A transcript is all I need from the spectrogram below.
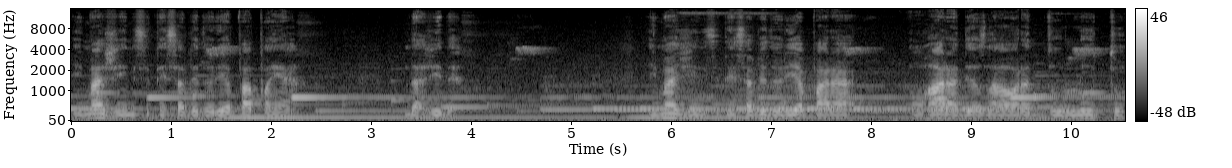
Imagine se tem sabedoria para apanhar da vida. Imagine se tem sabedoria para honrar a Deus na hora do luto,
